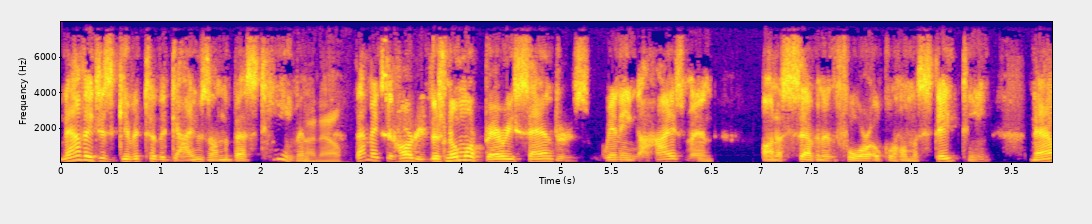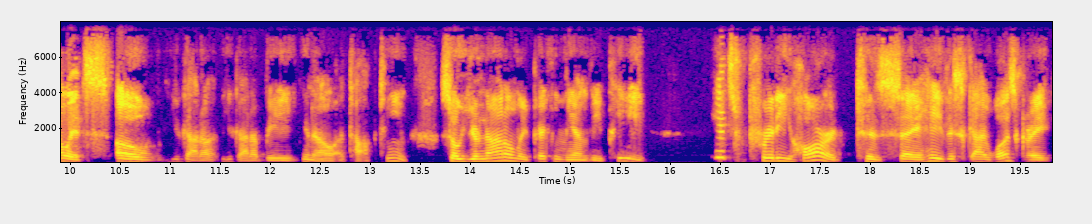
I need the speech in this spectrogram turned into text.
Now they just give it to the guy who's on the best team, I and know. that makes it harder. There's no more Barry Sanders winning a Heisman on a seven and four Oklahoma State team. Now it's oh you gotta you gotta be you know a top team. So you're not only picking the MVP. It's pretty hard to say, hey, this guy was great,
